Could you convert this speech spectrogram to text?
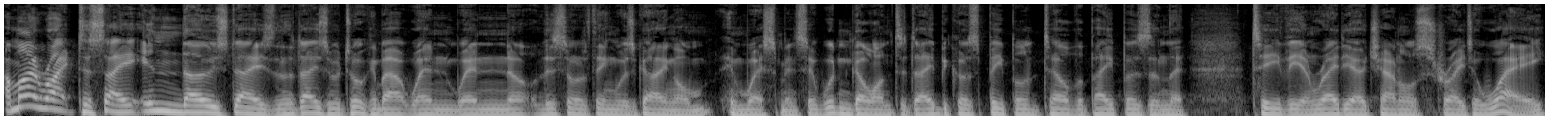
Am I right to say in those days, in the days we were talking about when when uh, this sort of thing was going on in Westminster, it wouldn't go on today because people would tell the papers and the TV and radio channels straight away.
